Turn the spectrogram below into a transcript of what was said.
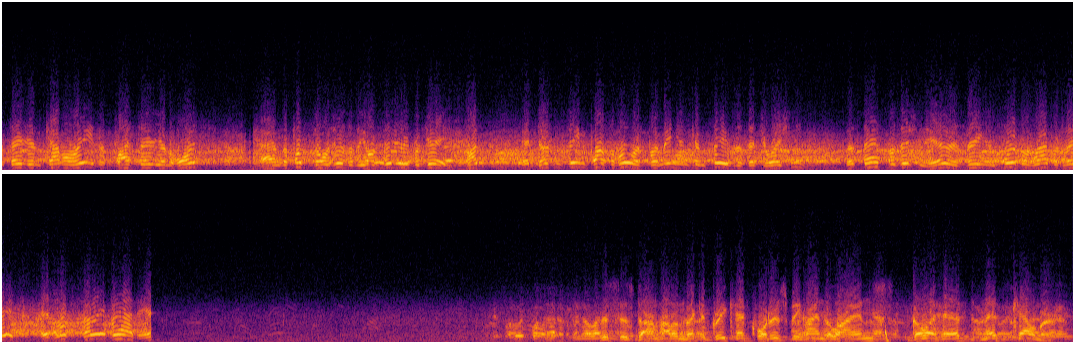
the Salian cavalry, the Thessalian horse, and the foot soldiers of the auxiliary brigade. But it doesn't seem possible that Parmenion can save the situation. The staff position here is being encircled rapidly. It looks very bad here. This is Don Hollenbeck at Greek headquarters behind the lines. Go ahead, Ned Calmer.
